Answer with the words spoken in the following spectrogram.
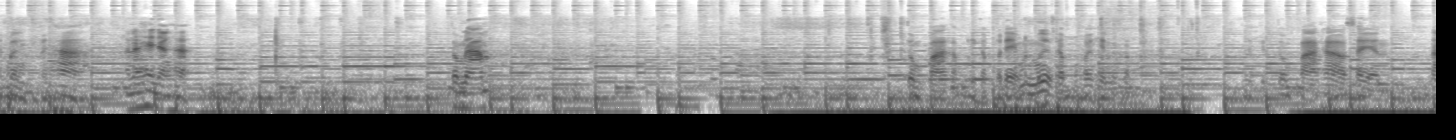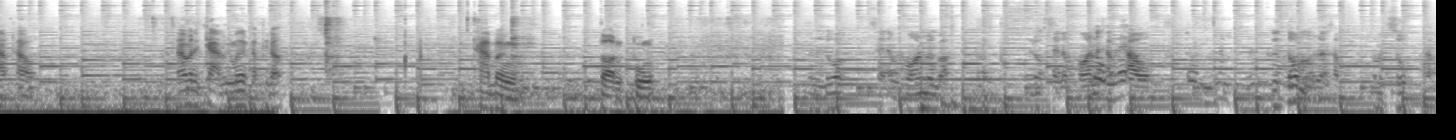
เอาไปให้เบิ่งไปท่าอันนั้นให้ยังฮะต้มน้ำต้มปลาครับนี่กับประแดงมันมืดครับค่อยเห็นนะครับจะเป็นต้มปลาถ้าเอาใส่อันลาบเท่าถ้าบรรยากาศมันมืดครับพี่น้องถ้าเบิ่งตอนปรุงมันลวกใส่น้ำร้อนมันบอกลวกใส่น้ำร้อนนะครับเท่าต้มน้ำน้ำคือต้มนะครับให้มันซุกครับ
